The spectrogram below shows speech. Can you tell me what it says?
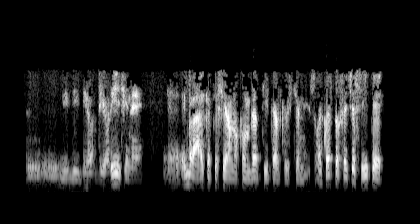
di, di, di origine eh, ebraica che si erano convertite al cristianesimo e questo fece sì che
